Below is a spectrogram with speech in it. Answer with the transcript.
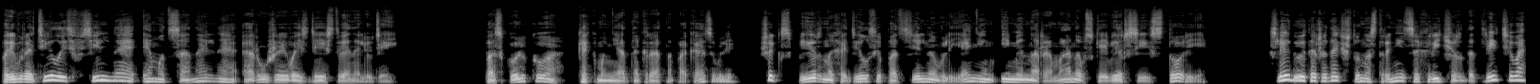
превратилась в сильное эмоциональное оружие воздействия на людей. Поскольку, как мы неоднократно показывали, Шекспир находился под сильным влиянием именно романовской версии истории, следует ожидать, что на страницах Ричарда III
